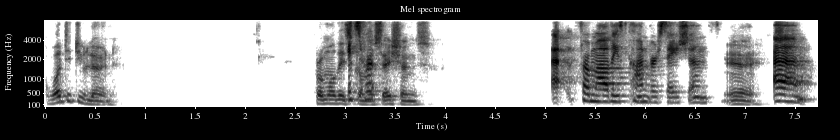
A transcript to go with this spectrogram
what did you learn from all these it's conversations? uh, from all these conversations. Yeah. Um,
